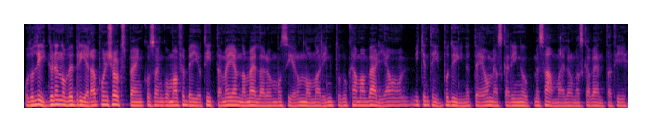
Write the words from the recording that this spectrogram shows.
Och då ligger den och vibrerar på en köksbänk och sen går man förbi och tittar med jämna mellanrum och ser om någon har ringt. Och då kan man välja vilken tid på dygnet det är, om jag ska ringa upp med samma eller om jag ska vänta till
